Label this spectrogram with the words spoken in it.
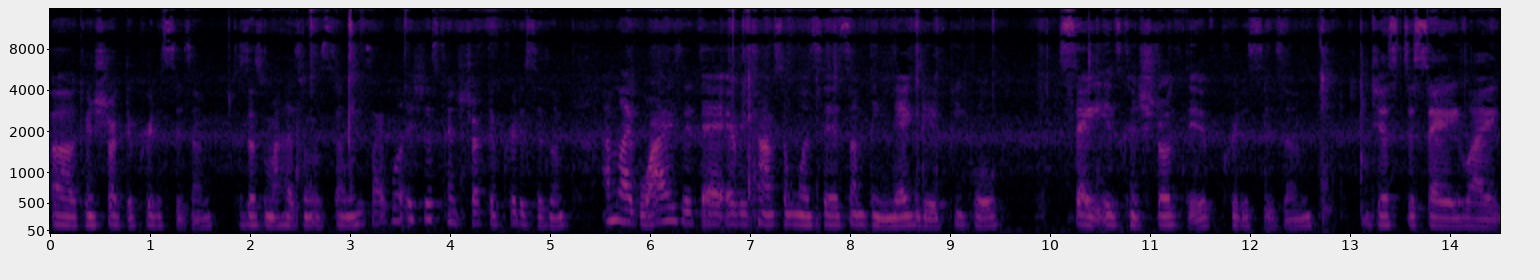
uh, constructive criticism. Because that's what my husband was telling me. He's like, well, it's just constructive criticism. I'm like, why is it that every time someone says something negative, people say it's constructive criticism just to say, like,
